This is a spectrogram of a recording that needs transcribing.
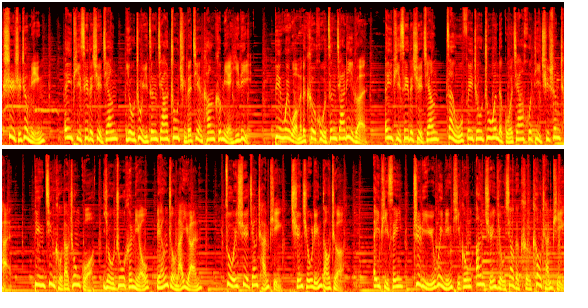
事实证明，APC 的血浆有助于增加猪群的健康和免疫力，并为我们的客户增加利润。APC 的血浆在无非洲猪瘟的国家或地区生产，并进口到中国，有猪和牛两种来源。作为血浆产品全球领导者，APC 致力于为您提供安全有效的可靠产品。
